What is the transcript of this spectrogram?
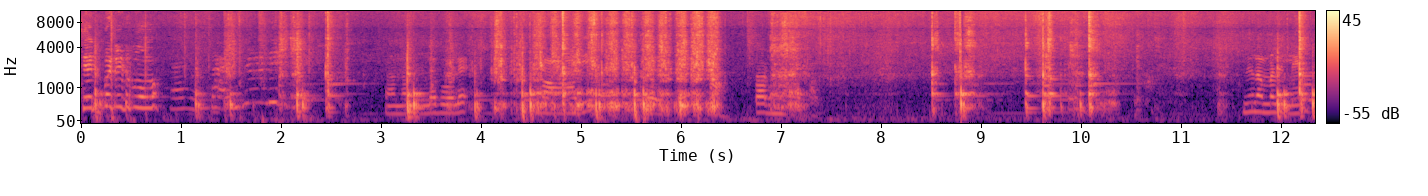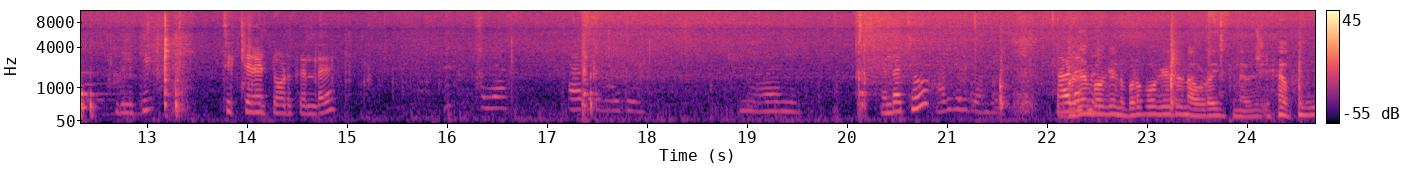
ചെരുപ്പിട്ടിട്ട് പോകും നല്ല പോലെ തുടങ്ങി ഇനി നമ്മളില്ലേ ഇതിലേക്ക് ചിക്കൻ ഇട്ട് കൊടുക്കണ്ടേ. എന്താ അവിടെ പോകേണ്ട ഇവിടെ പോകേട്ടുണ്ട് അവിടെ ഇരിക്കണത്. അപ്പൊ നീ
